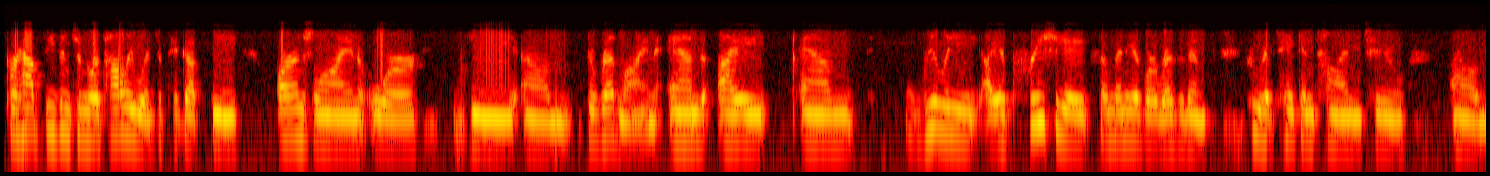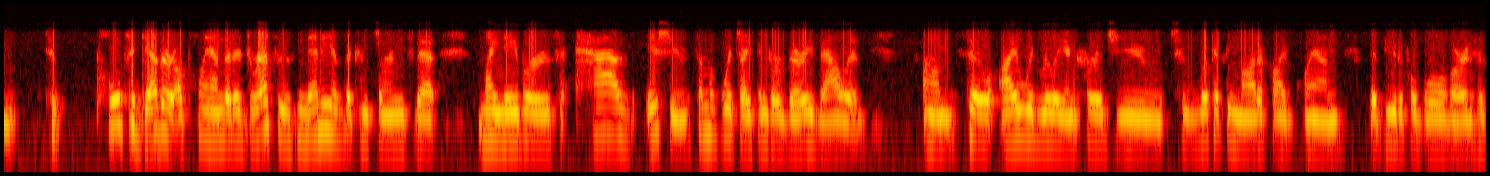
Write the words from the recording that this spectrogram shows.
perhaps even to North Hollywood to pick up the orange line or the um, the red line. And I am really I appreciate so many of our residents who have taken time to um, to pull together a plan that addresses many of the concerns that my neighbors have issues, some of which I think are very valid. Um, so I would really encourage you to look at the modified plan that Beautiful Boulevard has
